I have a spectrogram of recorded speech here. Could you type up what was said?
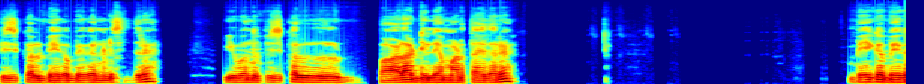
ಫಿಸಿಕಲ್ ಬೇಗ ಬೇಗ ನಡೆಸಿದರೆ ಈ ಒಂದು ಫಿಸಿಕಲ್ ಭಾಳ ಡಿಲೇ ಮಾಡ್ತಾ ಇದ್ದಾರೆ. ಬೇಗ ಬೇಗ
